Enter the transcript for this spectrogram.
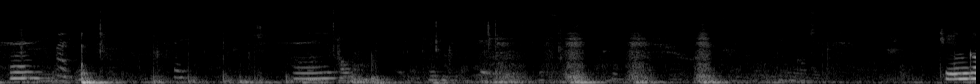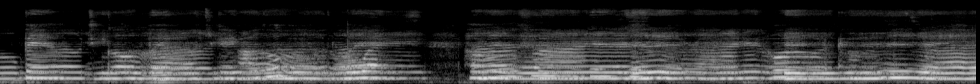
Hey. Jingle bell, jingle bell, jingle all the way. How fun is it riding on a good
